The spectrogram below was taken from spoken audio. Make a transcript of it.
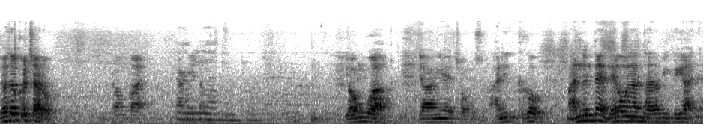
여섯 글자로 영과 양의 정 0과 양의 정수. 아니 그거 맞는데 내가 원하는 답이 그게 아니야.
